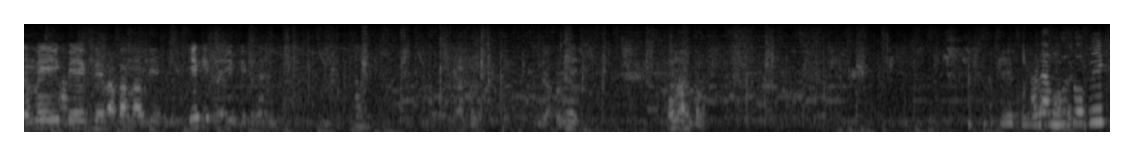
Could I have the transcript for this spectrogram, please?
ગમે એક બે એક બે વાપવામાં આવશે એક એક ને એક એક ને. હમણાં કરો. એક હવે હું સોંપીશ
